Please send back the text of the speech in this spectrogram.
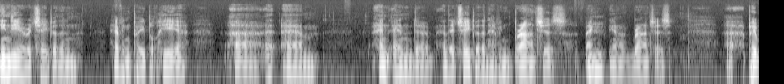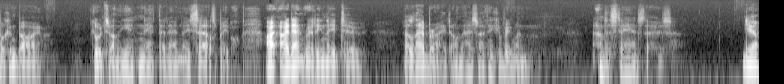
India are cheaper than having people here, uh, um, and and uh, and they're cheaper than having branches, bank, you know, branches. Uh, people can buy goods on the internet. They don't need salespeople. I, I don't really need to elaborate on those. I think everyone understands those. Yeah.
